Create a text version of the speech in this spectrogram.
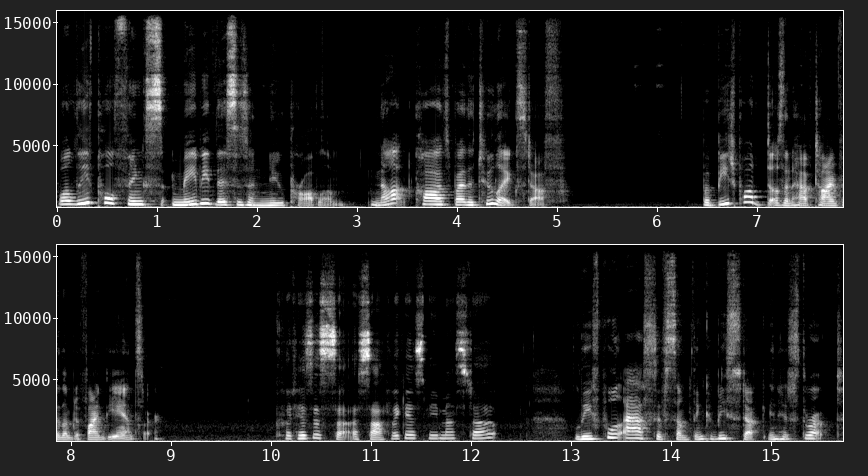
Well, Leafpool thinks maybe this is a new problem, not caused by the two leg stuff. But Beechpaw doesn't have time for them to find the answer. Could his es- esophagus be messed up? Leafpool asks if something could be stuck in his throat.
